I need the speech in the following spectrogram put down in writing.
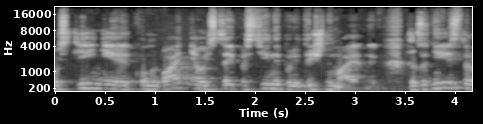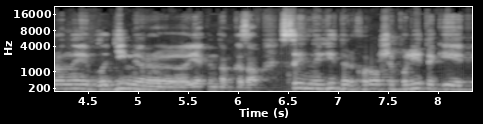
постійні коливання, ось цей постійний політичний маятник. Що з однієї сторони Владімір, е, як він там казав, сильний лідер, хороший політик і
